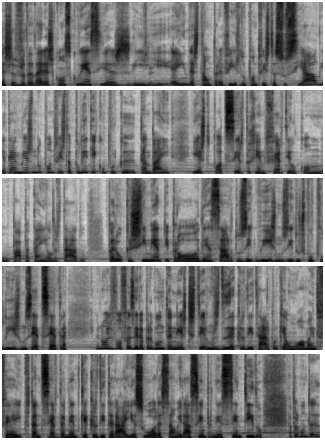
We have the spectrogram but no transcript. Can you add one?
as verdadeiras consequências e, e ainda estão para vir do ponto de vista social e até mesmo do ponto de vista político, porque também este pode ser terreno fértil, como o Papa tem alertado, para o crescimento e para o adensar dos egoísmos e dos populismos, etc. Eu não lhe vou fazer a pergunta nestes termos de acreditar, porque é um homem de fé e, portanto, certamente que acreditará e a sua oração irá sempre nesse sentido. A pergunta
